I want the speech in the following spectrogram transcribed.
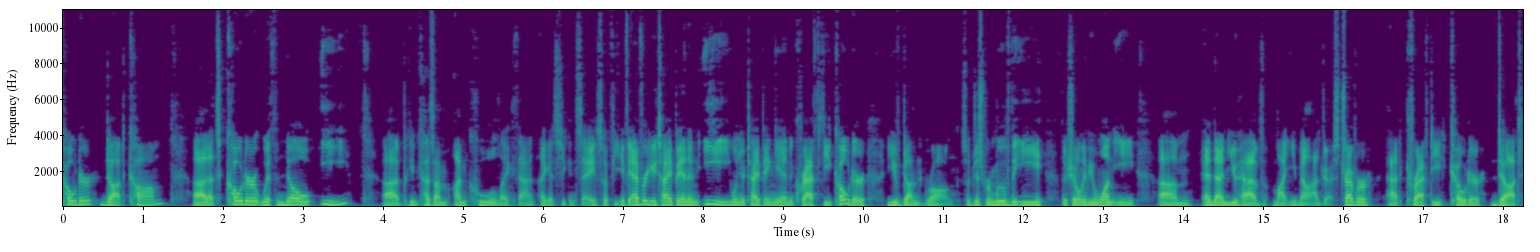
craftycodr.com. Uh, that's coder with no E, uh, because I'm I'm cool like that, I guess you can say. So if, if ever you type in an E when you're typing in crafty coder, you've done it wrong. So just remove the E. There should only be one E. Um, and then you have my email address, trevor at craftycodr.com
